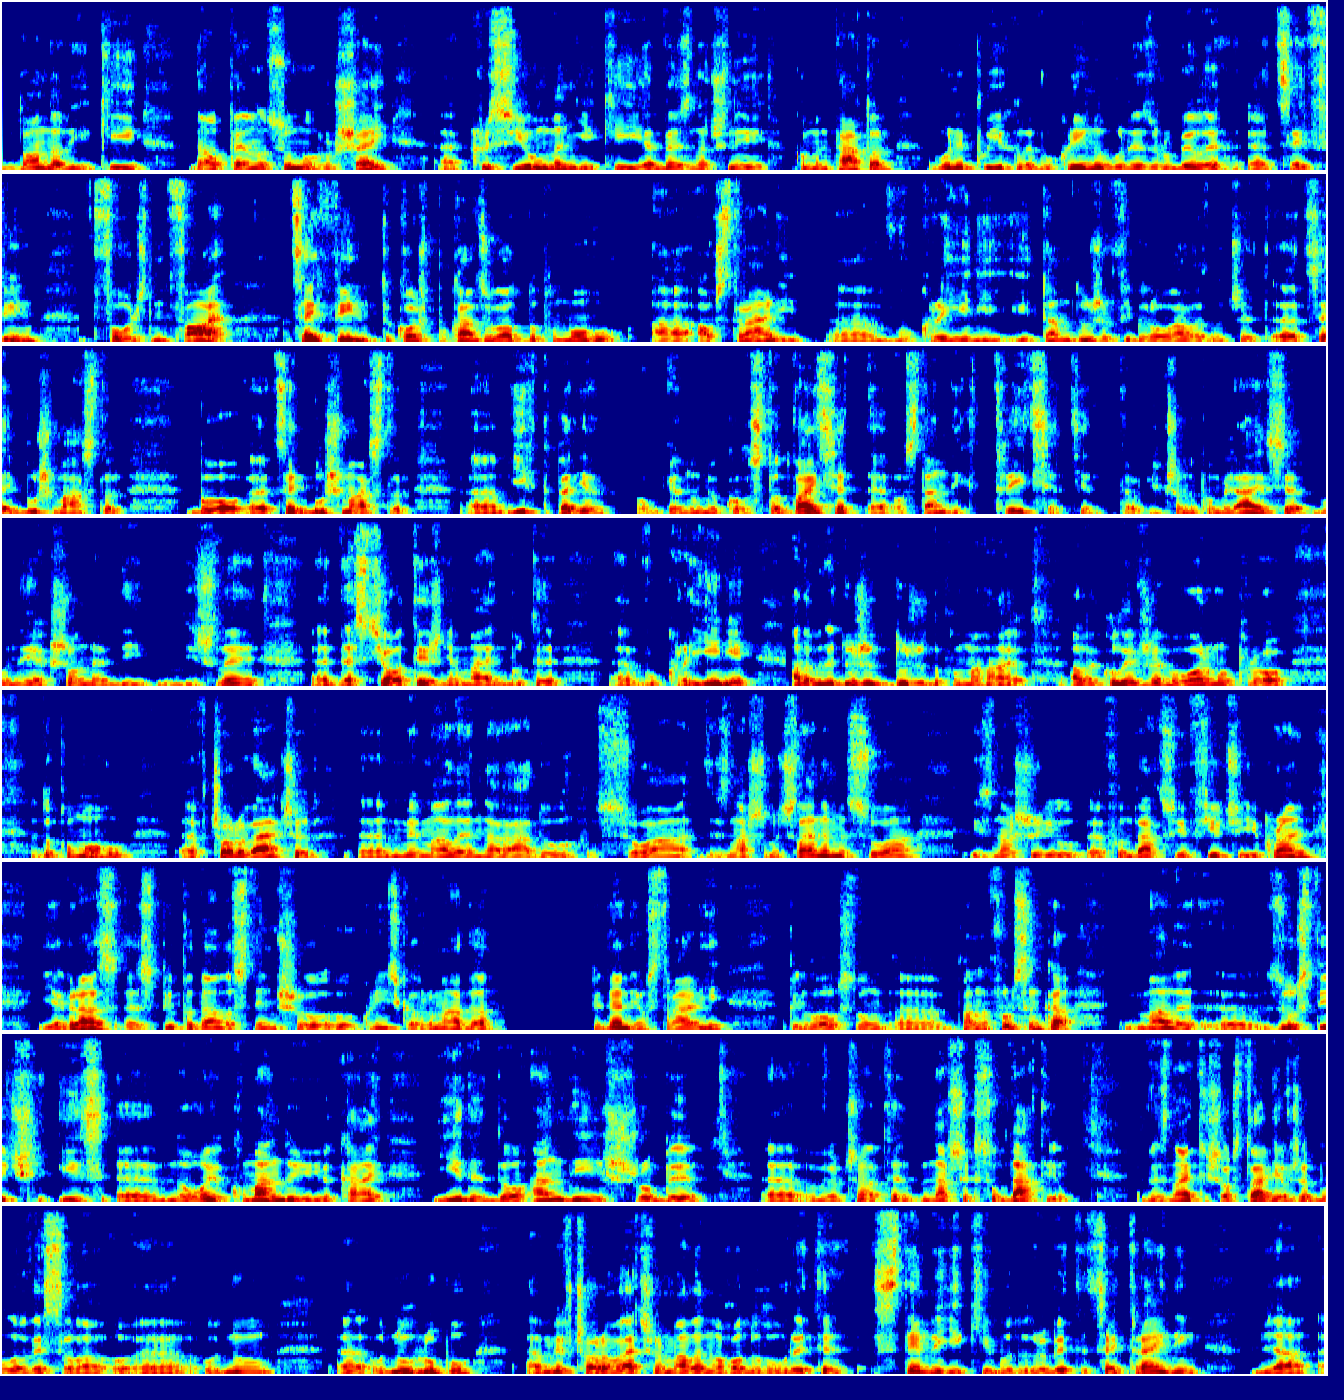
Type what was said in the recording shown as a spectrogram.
донор, який дав певну суму грошей. Е, Кріс Юмен, який є визначний коментатор. Вони поїхали в Україну, вони зробили е, цей фільм Forged in Fire. Цей фільм також показував допомогу Австралії е, в Україні, і там дуже фігурував значить, е, цей бушмастер, бо е, цей бушмастер, е, їх тепер є, я думаю, около 120, е, останніх 30, та- якщо не помиляюся, вони, якщо не ді- дійшли десь цього тижня, мають бути в Україні, але вони дуже дуже допомагають. Але коли вже говоримо про допомогу, вчора вечір ми мали нараду СУА з нашими членами СУА і з нашою фундацією Future Ukraine. І якраз співпадало з тим, що українська громада Південній Австралії під головством е, пана Фурсенка мали е, зустріч із е, новою командою, яка їде до Англії, щоб вивчати наших солдатів. Ви знаєте, що Австралія вже була висила одну, одну групу. Ми вчора ввечері мали нагоду говорити з тими, які будуть робити цей тренінг для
